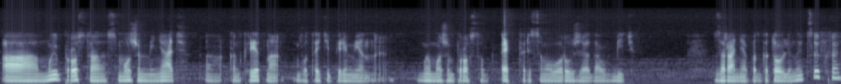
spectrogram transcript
а, мы просто сможем менять а, конкретно вот эти переменные. Мы можем просто в экторе самого оружия да, вбить заранее подготовленные цифры,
